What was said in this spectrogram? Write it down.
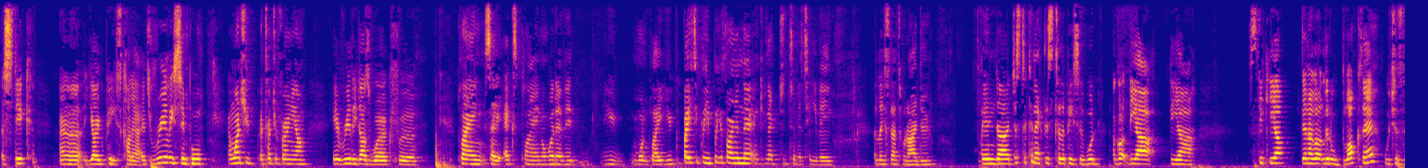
a stick, and a yoke piece cut out. It's really simple. And once you attach a phone here, it really does work for playing, say, X-Plane or whatever you want to play, you basically put your phone in there and connect it to the TV. At least that's what I do. And uh, just to connect this to the piece of wood, I got the uh, the uh, stick here. Then I got a little block there, which is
